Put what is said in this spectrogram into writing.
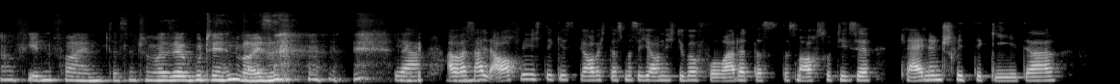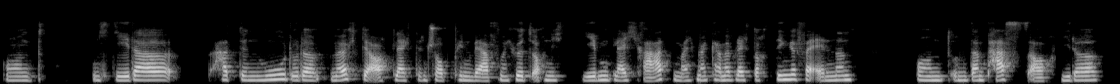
auf jeden Fall. Das sind schon mal sehr gute Hinweise. Ja, aber was halt auch wichtig ist, glaube ich, dass man sich auch nicht überfordert, dass, dass man auch so diese kleinen Schritte geht. Ja. Und nicht jeder hat den Mut oder möchte auch gleich den Job hinwerfen. Ich würde es auch nicht jedem gleich raten. Manchmal kann man vielleicht auch Dinge verändern und, und dann passt es auch wieder.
